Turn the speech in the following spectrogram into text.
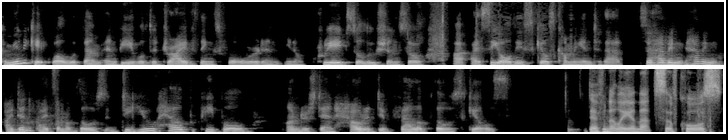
communicate well with them and be able to drive things forward and you know create solutions. So i see all these skills coming into that. So having having identified some of those do you help people understand how to develop those skills? Definitely and that's of course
